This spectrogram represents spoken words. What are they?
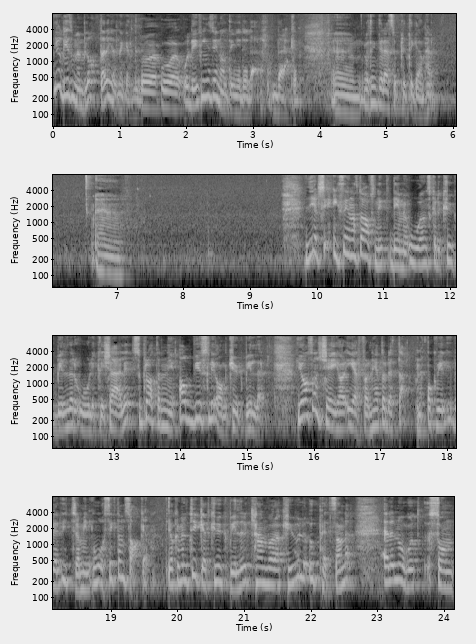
Ja, det är som en blottare helt enkelt. Och, och, och det finns ju någonting i det där, verkligen. Ehm, jag tänkte läsa upp lite grann här. Ehm. I ert senaste avsnitt, det med oönskade kukbilder och olycklig kärlek, så pratade ni obviously om kukbilder. Jag som tjej har erfarenhet av detta och vill väl yttra min åsikt om saken. Jag kan väl tycka att kukbilder kan vara kul och upphetsande eller något sånt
